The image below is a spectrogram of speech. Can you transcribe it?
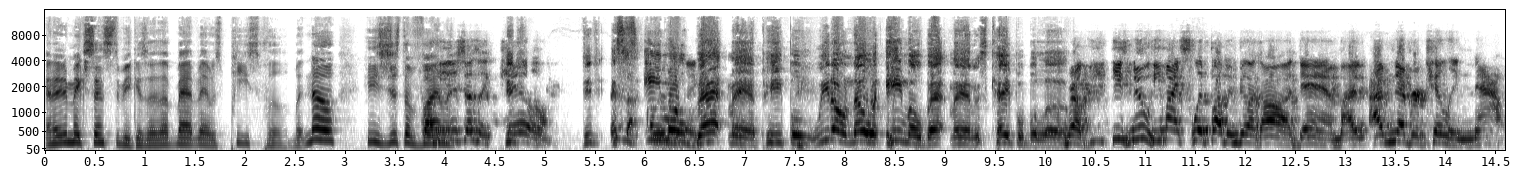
and it didn't make sense to me because I thought Batman was peaceful, but no, he's just a Well, he violent. just doesn't kill. Did, this is emo thing. Batman, people. We don't know what emo Batman is capable of. Bro, he's new. He might slip up and be like, "Oh, damn, I, I'm never killing now."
